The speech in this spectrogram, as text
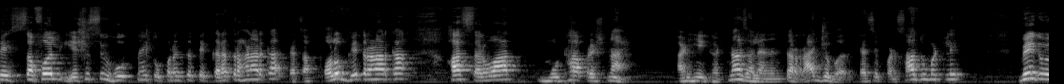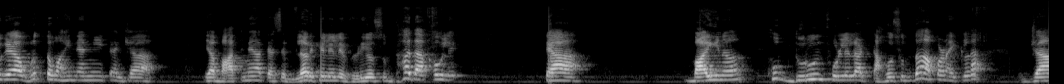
ते सफल यशस्वी होत नाही तोपर्यंत ते करत राहणार का? त्याचा फॉलोअप घेत राहणार का? हा सर्वात मोठा प्रश्न आहे. आणि ही घटना झाल्यानंतर राज्यभर त्याचे पडसाद उमटले. वेगवेगळ्या वृत्तवाहिन्यांनी त्यांच्या या बातम्या त्याचे ब्लर केलेले व्हिडिओ सुद्धा दाखवले. त्या बाईनं खूप दुरून फोडलेला टाहो सुद्धा आपण ऐकला ज्या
